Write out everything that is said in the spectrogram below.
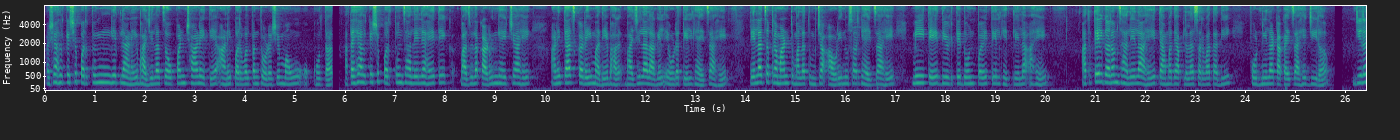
असे हलकेसे परतून घेतल्याने भाजीला चव पण छान येते आणि परवल पण थोडेसे मऊ होतात. आता हे हलकेसे परतून झालेले आहे ते बाजूला काढून घ्यायचे आहे आणि त्याच कढईमध्ये भा भाजीला लागेल एवढं तेल घ्यायचं आहे. तेलाचं प्रमाण तुम्हाला तुमच्या आवडीनुसार घ्यायचं आहे. मी ते दीड ते दोन पळी तेल घेतलेलं आहे. आता तेल गरम झालेलं आहे त्यामध्ये आपल्याला सर्वात आधी फोडणीला टाकायचं आहे जिरं. जिरं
